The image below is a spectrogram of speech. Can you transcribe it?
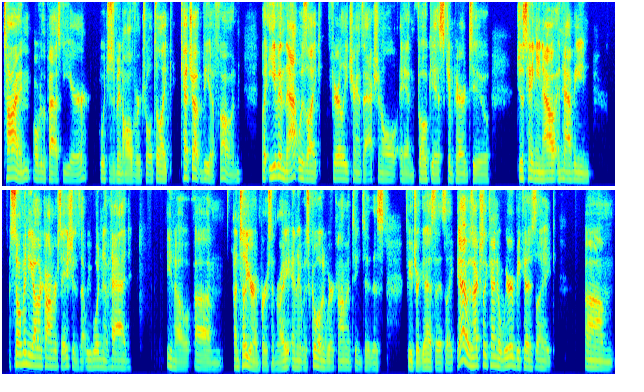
time over the past year, which has been all virtual, to like catch up via phone. But even that was like fairly transactional and focused compared to just hanging out and having so many other conversations that we wouldn't have had, you know, um, until you're in person, right? And it was cool. And we were commenting to this future guest that it's like, yeah, it was actually kind of weird because like um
